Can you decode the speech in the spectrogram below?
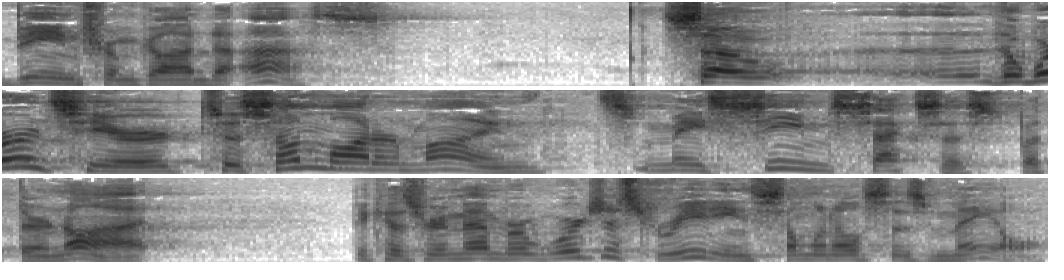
being from God to us. So uh, the words here, to some modern minds, may seem sexist, but they're not. Because remember, we're just reading someone else's mail.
